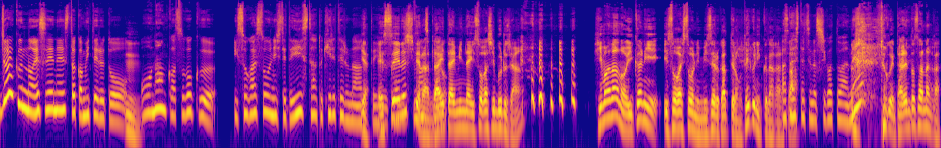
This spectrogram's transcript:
ジョイ君の SNS とか見てると、うん。おなんかすごく忙しそうにしてていいスタート切れてるなっいやていう感じしますけど。SNS ってのは大体みんな忙しぶるじゃん。暇なのをいかに忙しそうに見せるかっていうのもテクニックだからさ。私たちの仕事はね。特にタレントさんなんか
